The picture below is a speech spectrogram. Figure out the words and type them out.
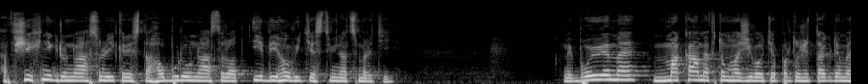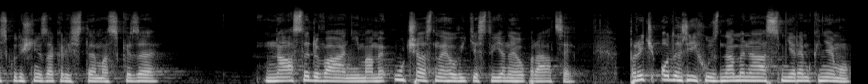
A všichni, kdo následují Krista, ho budou následovat i v jeho vítězství nad smrtí. My bojujeme, makáme v tomhle životě, protože tak jdeme skutečně za Kristem a skrze následování máme účast na jeho vítězství a na jeho práci. Pryč od hříchu znamená směrem k němu.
